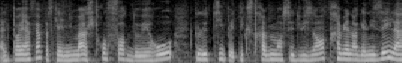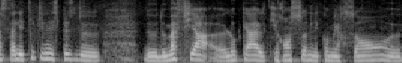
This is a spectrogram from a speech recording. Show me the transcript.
Elle ne peut rien faire parce qu'il y a une image trop forte de héros, que le type est extrêmement séduisant, très bien organisé. Il a installé toute une espèce de, de, mafia euh, locale qui rançonne les commerçants. Euh,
